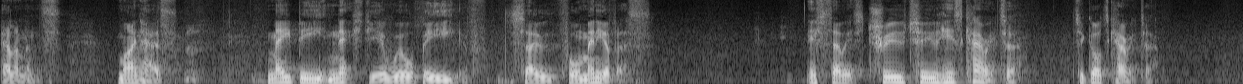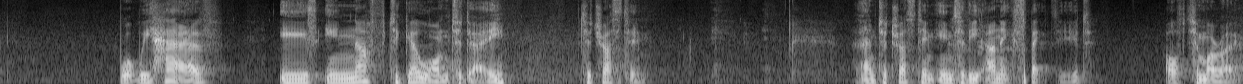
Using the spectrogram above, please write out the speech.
elements. Mine has. Maybe next year will be so for many of us. If so, it's true to his character, to God's character. What we have is enough to go on today to trust Him and to trust Him into the unexpected of tomorrow.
